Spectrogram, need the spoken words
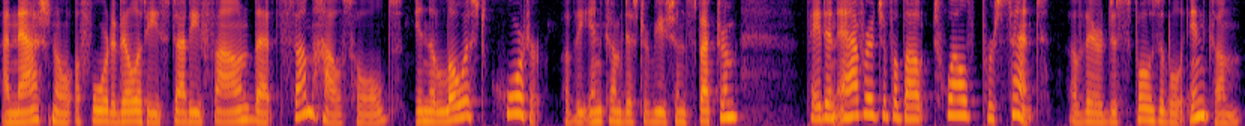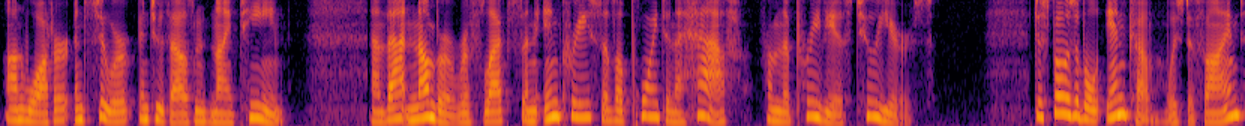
A national affordability study found that some households in the lowest quarter of the income distribution spectrum paid an average of about 12 percent of their disposable income on water and sewer in 2019. And that number reflects an increase of a point and a half from the previous two years. Disposable income was defined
